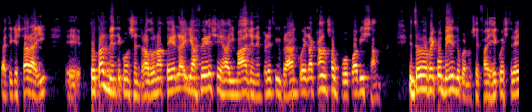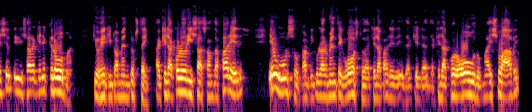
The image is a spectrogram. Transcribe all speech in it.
Vai ter que estar aí eh, totalmente concentrado na tela e às vezes a imagem em preto e branco ela cansa um pouco a visão. Então eu recomendo, quando você faz ecoestresse, utilizar aquele croma, que os equipamentos têm. Aquela colorização das paredes, eu uso, particularmente gosto daquela parede, daquela, daquela cor ouro mais suave,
